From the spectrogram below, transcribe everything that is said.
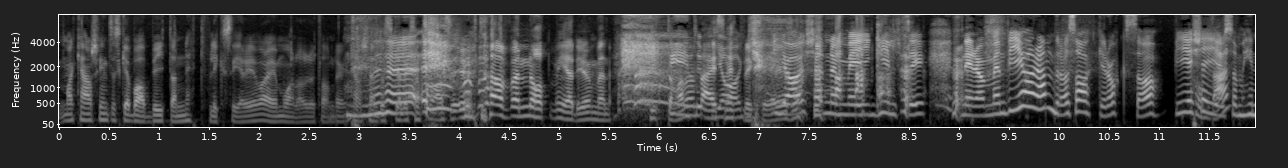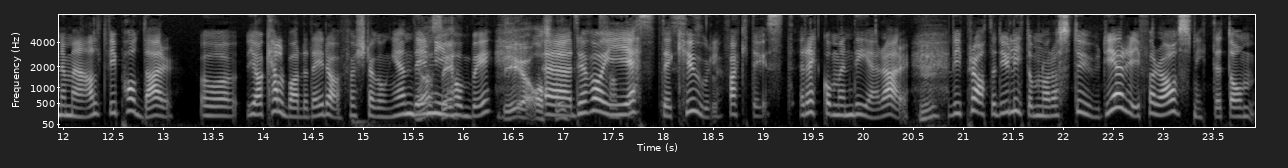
man kanske inte ska bara byta Netflix-serie varje månad, utan den kanske inte ska liksom ta sig utanför något medium, men hittar man en typ nice jag. Netflix-serie så Jag känner mig guilty. Nej då, men vi gör andra saker också. Vi är tjejer Poddar? som hinner med allt. Vi poddar. Och jag kallbadade idag första gången. Det är en ny se. hobby. det är Eh, det var Fantastiskt. jättekul faktiskt. Rekommenderar. Mm. Vi pratade ju lite om några studier i förra avsnittet om,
